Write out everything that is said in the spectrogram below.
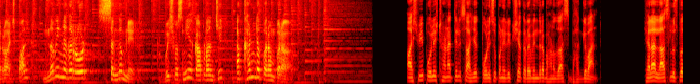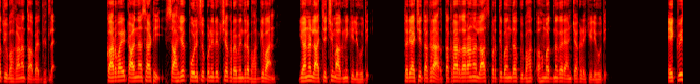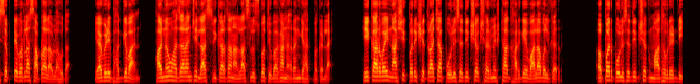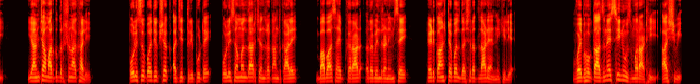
राजपाल Navin Nagar road Sangamner. विश्वसनीय कापडांची अखंड परंपरा. आश्वी पोलीस ठाण्यातील सहाय्यक पोलीस उपनिरीक्षक रवींद्र भानुदास भाग्यवान ह्याला लाचलुचपत विभागानं ताब्यात घेतलाय. कारवाई टाळण्यासाठी सहाय्यक पोलीस उपनिरीक्षक रवींद्र भाग्यवान यानं लाचेची मागणी केली होती. तर याची तक्रार तक्रारदारानं लाच प्रतिबंधक विभाग अहमदनगर यांच्याकडे केली होती. एकवीस सप्टेंबरला सापळा लावला होता. यावेळी भाग्यवान हा नऊ हजारांची लाच स्वीकारताना लाचलुचपत विभागानं रंगेहात पकडलाय. ही कारवाई नाशिक परिक्षेत्राच्या पोलीस अधीक्षक शर्मिष्ठा घारगे वालावलकर अपर पोलीस अधीक्षक माधव रेड्डी यांच्या मार्गदर्शनाखाली पोलीस उपअधीक्षक अजित त्रिपुटे पोलीस अंमलदार चंद्रकांत काळे बाबासाहेब कराड रवींद्र निमसे हेड कॉन्स्टेबल दशरथ लाड यांनी केली आहे. Vaibhav Tajne C news Marathi Ashwi.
